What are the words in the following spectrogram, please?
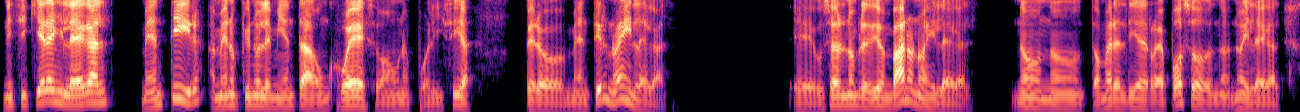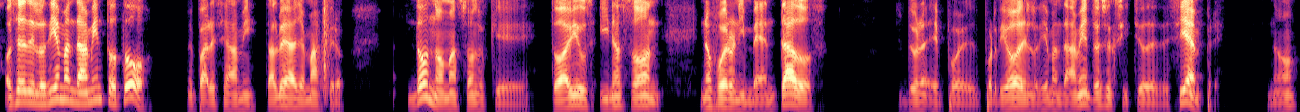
Ni siquiera es ilegal mentir, a menos que uno le mienta a un juez o a una policía. Pero mentir no es ilegal. Eh, usar el nombre de Dios en vano no es ilegal. No, no, tomar el día de reposo no, es ilegal. O sea, de los diez mandamientos, dos, me parece a mí. Tal vez haya más, pero dos nomás son los que todavía usan. Y no son, no fueron inventados eh, por, Dios en los diez mandamientos. Eso existió desde siempre, ¿no?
